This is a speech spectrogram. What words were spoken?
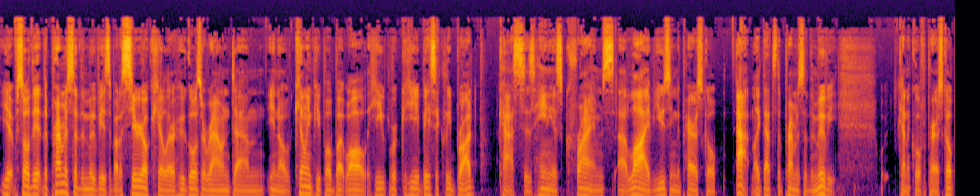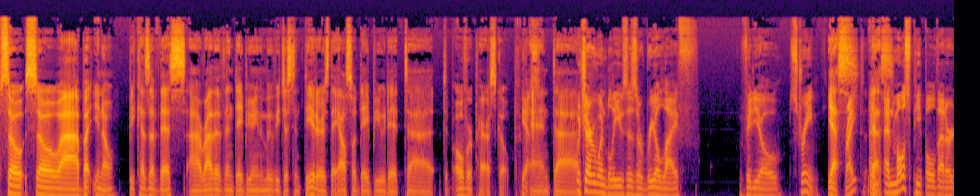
yeah, so the the premise of the movie is about a serial killer who goes around, um, you know, killing people. But while he he basically broadcasts his heinous crimes uh, live using the Periscope app, like that's the premise of the movie. Kind of cool for Periscope. So so, uh, but you know, because of this, uh, rather than debuting the movie just in theaters, they also debuted it uh, over Periscope. Yes. and uh, which everyone believes is a real life video stream. yes, right? yes, And, and most people that are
